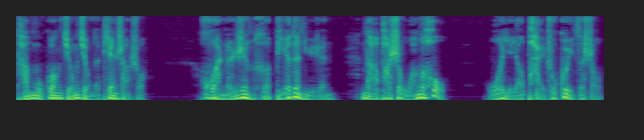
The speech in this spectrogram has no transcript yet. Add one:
他目光炯炯的天上说：“换了任何别的女人，哪怕是王后，我也要派出刽子手。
